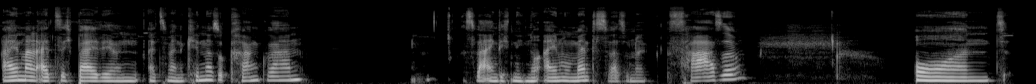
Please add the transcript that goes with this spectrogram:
einmal, als ich bei den, als meine Kinder so krank waren es war eigentlich nicht nur ein Moment, es war so eine Phase. Und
